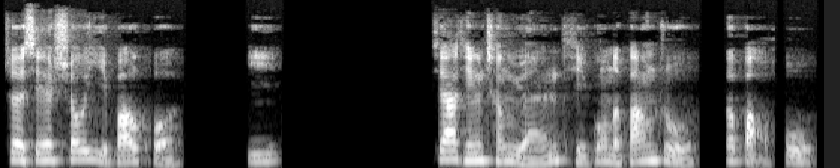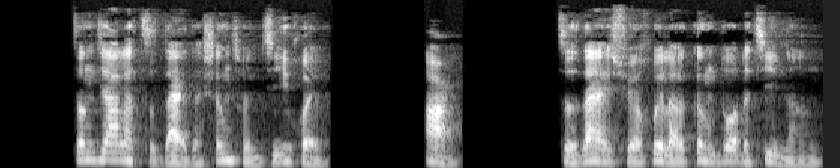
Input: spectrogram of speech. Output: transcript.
这些收益包括一。家庭成员提供的帮助和保护，增加了子代的生存机会。二，子代学会了更多的技能，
